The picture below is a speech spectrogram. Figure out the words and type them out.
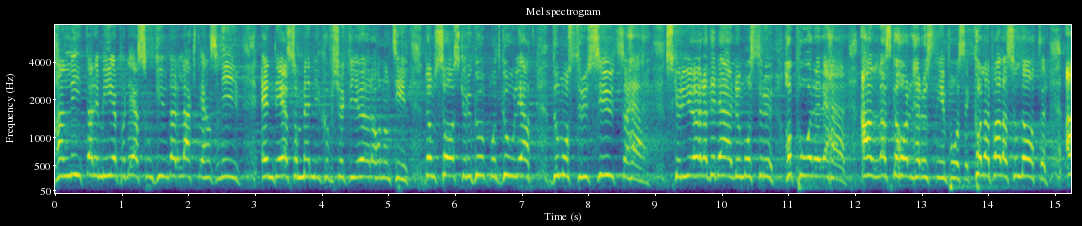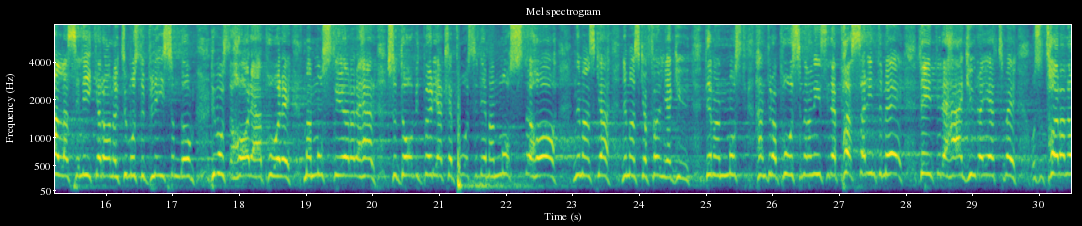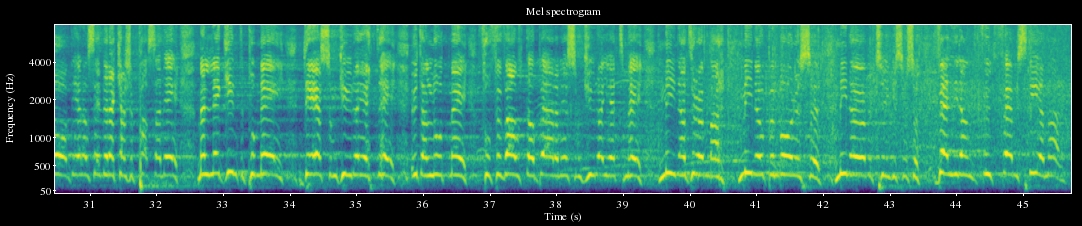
Han litade mer på det som Gud hade lagt i hans liv än det som människor försökte göra honom till. De sa, ska du gå upp mot Goliat, då måste du se ut så här. Ska du göra det där, då måste du ha på dig det här. Alla ska ha den här rustningen på sig. Kolla på alla soldater. Alla ser likadana ut. Du måste bli som dem. Du måste ha det här på dig. Man måste göra det här. Så David börjar klä på sig det man måste ha när man ska, när man ska följa Gud. Det man måste, han drar på sig men han inser det passar inte mig. Det är inte det här Gud har gett mig. Och så tar han av det och säger det där kanske passar dig. Men lägg inte på mig det som Gud har gett dig. Utan låt mig få förvalta och bära det som Gud har gett mig. Mina drömmar, mina uppenbarelser, mina övertygelser. Så väljer han ut fem stenar.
